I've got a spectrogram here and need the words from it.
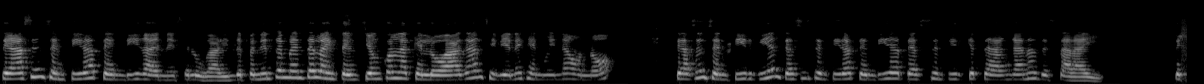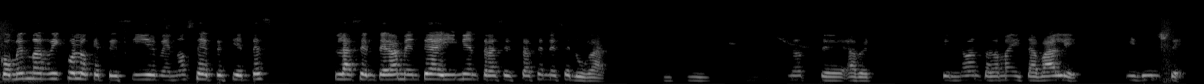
te hacen sentir atendida en ese lugar, independientemente de la intención con la que lo hagan, si viene genuina o no, te hacen sentir bien, te hacen sentir atendida, te hacen sentir que te dan ganas de estar ahí. Te comes más rico lo que te sirve, no sé, te sientes placenteramente ahí mientras estás en ese lugar. No sé, a ver, ¿quién levantó la manita? Vale y dulce.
